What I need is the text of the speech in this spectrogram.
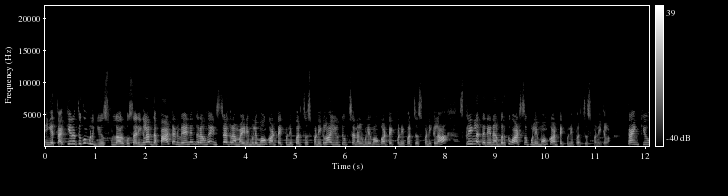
நீங்கள் தைக்கிறதுக்கு உங்களுக்கு யூஸ்ஃபுல்லாக இருக்கும். சரிங்களா? அந்த பேட்டர்ன் வேணுங்கிறவங்க இன்ஸ்டாகிராம் ஐடி மூலியமாவும் காண்டாக்ட் பண்ணி பர்ச்சேஸ் பண்ணிக்கலாம். யூடியூப் சேனல் மூலியமாவும் காண்டாக்ட் பண்ணி பர்ச்சேஸ் பண்ணிக்கலாம். ஸ்க்ரீனில் தெரிய நம்பருக்கு வாட்ஸ்அப் மூலியமாகவும் காண்டாக்ட் பண்ணி பர்ச்சேஸ் பண்ணிக்கலாம். தேங்க்யூ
